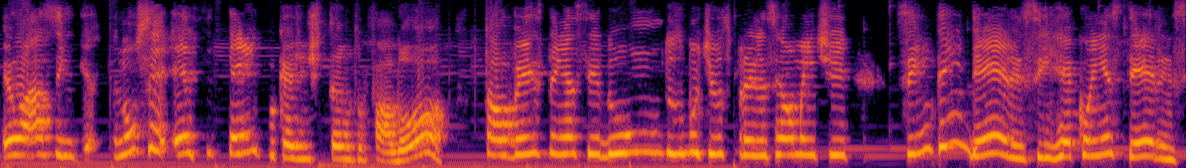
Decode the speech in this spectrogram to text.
Eu, assim, eu não sei, esse tempo que a gente tanto falou, talvez tenha sido um dos motivos para eles realmente se entenderem, se reconhecerem. Se...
